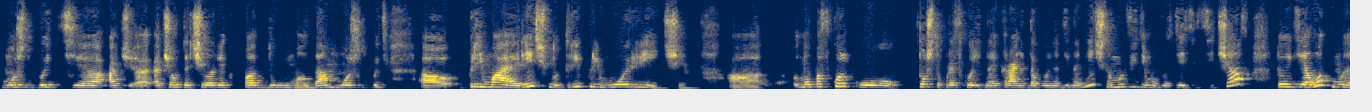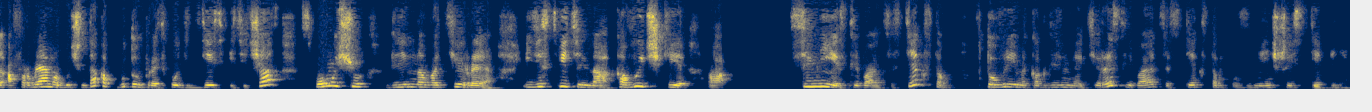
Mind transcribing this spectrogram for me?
может быть, э, о, чем-то человек подумал, да, может быть, а, прямая речь внутри прямой речи. А, но поскольку то, что происходит на экране, довольно динамично, мы видим его здесь и сейчас, то и диалог мы оформляем обычно так, как будто он происходит здесь и сейчас с помощью длинного тире. И действительно, кавычки а, сильнее сливаются с текстом, то время как длинное тире сливается с текстом в меньшей степени.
